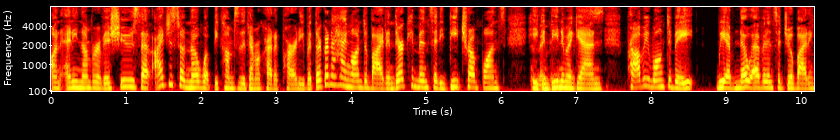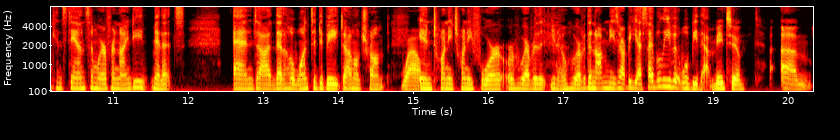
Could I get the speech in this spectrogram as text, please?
on any number of issues that I just don't know what becomes of the Democratic Party, but they're going to hang on to Biden. They're convinced that he beat Trump once. He can beat him again. Probably won't debate. We have no evidence that Joe Biden can stand somewhere for 90 minutes and uh, that he'll want to debate Donald Trump wow. in 2024 or whoever the you know whoever the nominees are. But yes, I believe it will be them. Me too. Um,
